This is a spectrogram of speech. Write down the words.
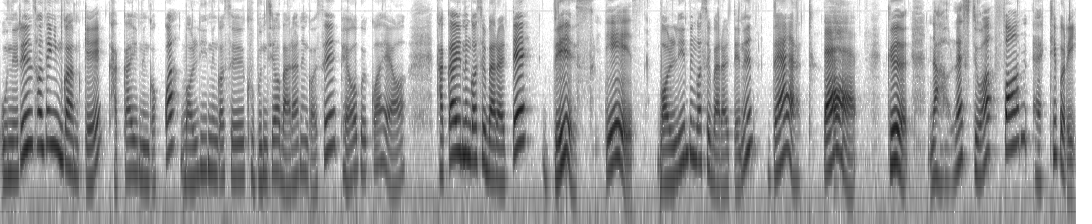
오늘은 선생님과 함께 가까이 있는 것과 멀리 있는 것을 구분지어 말하는 것을 배워볼 거예요. 가까이 있는 것을 말할 때 this, this, 멀리 있는 것을 말할 때는 that. that. Good. Now let's do a fun activity.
